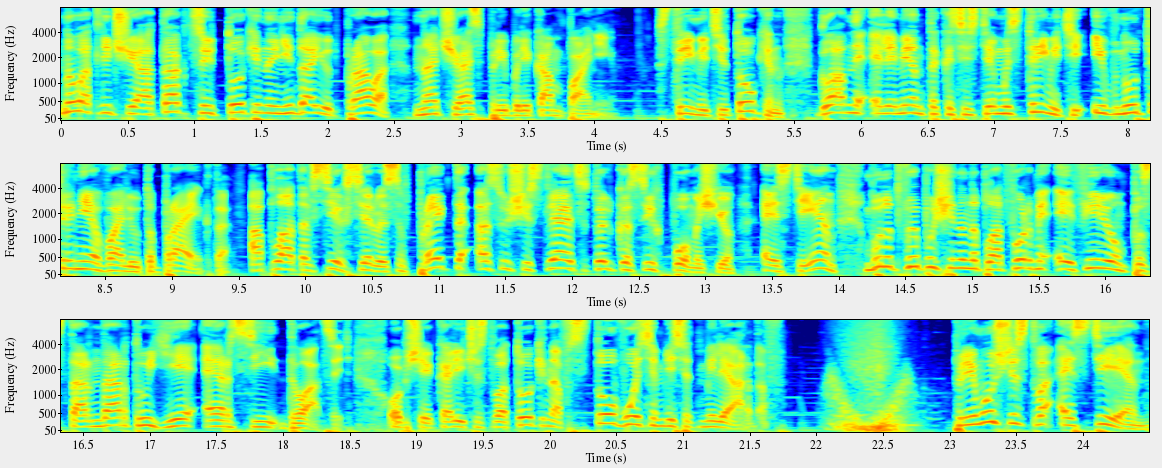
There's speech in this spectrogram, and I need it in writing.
но в отличие от акций, токены не дают права на часть прибыли компании. Streamity токен — главный элемент экосистемы Streamity и внутренняя валюта проекта. Оплата всех сервисов проекта осуществляется только с их помощью. STM будут выпущены на платформе Ethereum по стандарту ERC-20. Общее количество токенов — 180 миллиардов. Преимущество STN.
